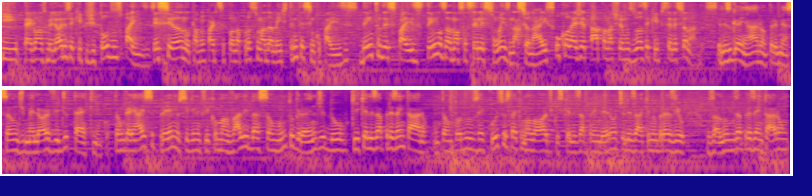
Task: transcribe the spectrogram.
que pegam as melhores equipes de todos os países. Esse ano estavam participando aproximadamente 35 países. Dentro desses países temos as nossas seleções nacionais. O Colégio Etapa nós tivemos duas equipes selecionadas. Eles ganharam a premiação de melhor vídeo técnico. Então ganhar esse prêmio significa uma validação muito grande do que, que eles apresentaram. Então todos os recursos tecnológicos que eles aprenderam a utilizar aqui no Brasil. Os alunos apresentaram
